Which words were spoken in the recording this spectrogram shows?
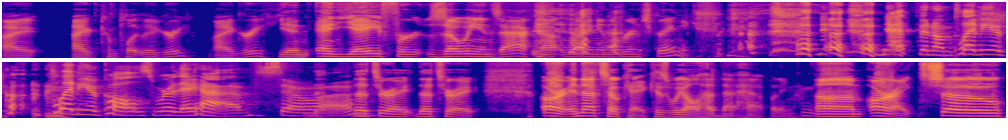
I I completely agree. I agree. And, and yay for Zoe and Zach not running in the room screaming. Matt's been on plenty of plenty of calls where they have. So uh. that's right. That's right. All right, and that's okay because we all had that happening. Mm. Um, all right, so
